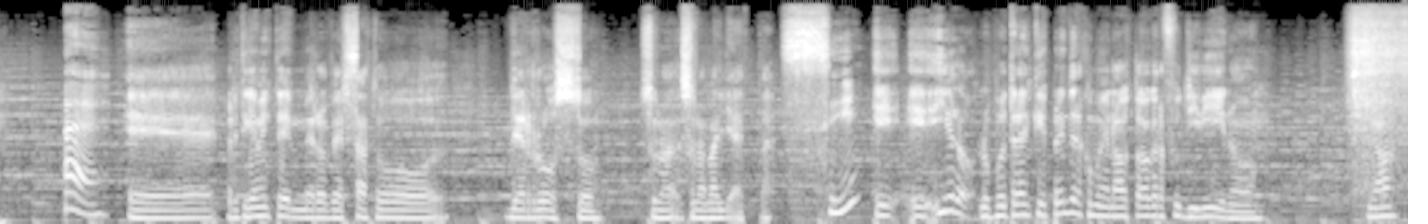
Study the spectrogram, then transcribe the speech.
Eh, e praticamente mi ero versato del rosso sulla, sulla maglietta sì? e, e io lo, lo potrei anche prendere come un autografo divino no?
